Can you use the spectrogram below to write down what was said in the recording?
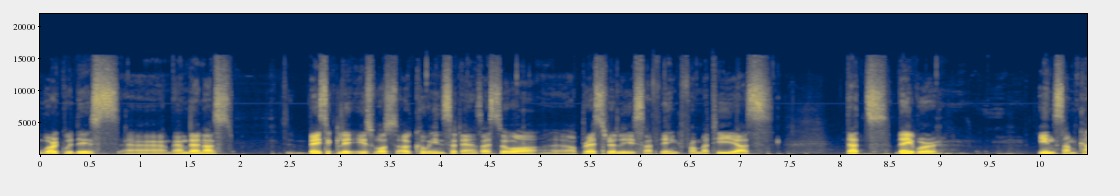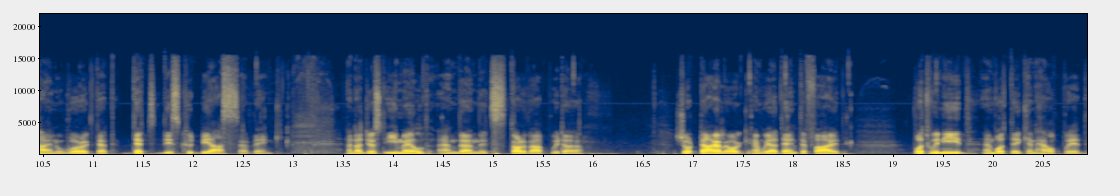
work with this? And then, as basically, it was a coincidence. I saw a, a press release, I think, from Mattias, that they were in some kind of work that that this could be us. I think and I just emailed, and then it started up with a short dialogue, and we identified what we need and what they can help with,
